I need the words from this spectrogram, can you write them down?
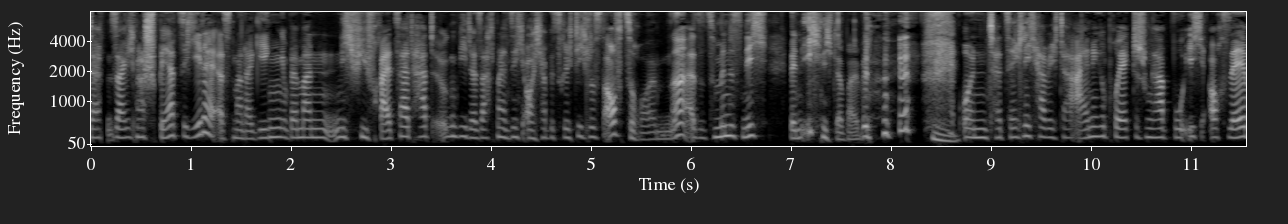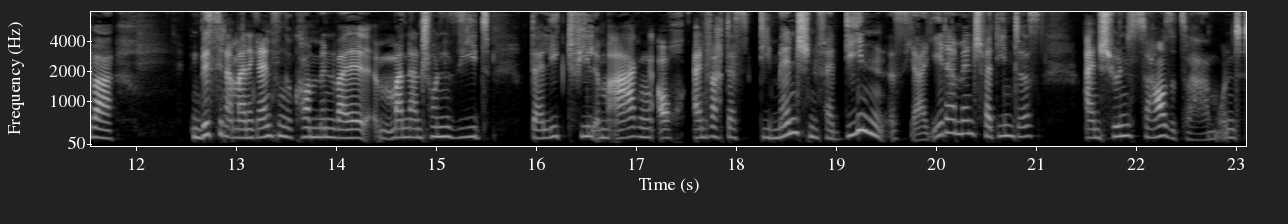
da sage ich mal, sperrt sich jeder erstmal dagegen, wenn man nicht viel Freizeit hat irgendwie. Da sagt man jetzt nicht, oh, ich habe jetzt richtig Lust aufzuräumen. Ne? Also zumindest nicht, wenn ich nicht dabei bin. Mhm. Und tatsächlich habe ich da einige Projekte schon gehabt, wo ich auch selber ein bisschen an meine Grenzen gekommen bin, weil man dann schon sieht, da liegt viel im Argen. Auch einfach, dass die Menschen verdienen es ja. Jeder Mensch verdient es, ein schönes Zuhause zu haben. Und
